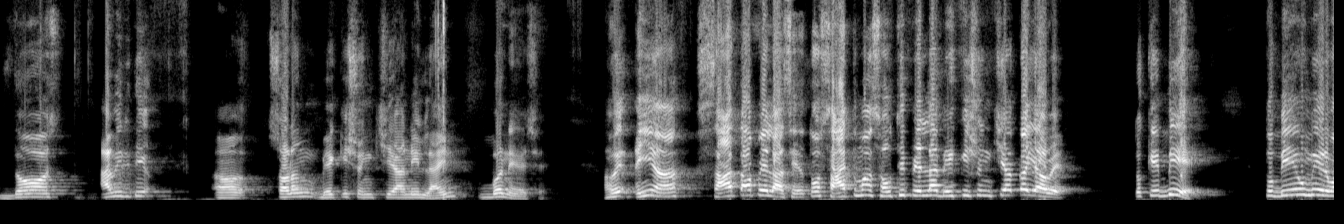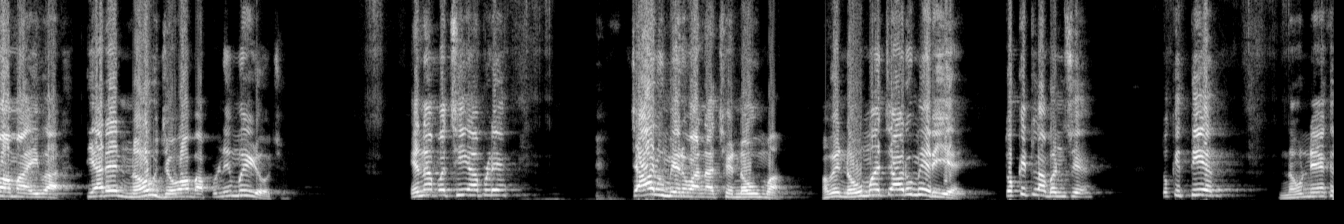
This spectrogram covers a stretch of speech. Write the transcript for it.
દસ. આવી રીતે સળંગ બેકી સંખ્યાની લાઈન બને છે. હવે અહીંયા સાત આપેલા છે, તો સાતમાં સૌથી પહેલા બેકી સંખ્યા કઈ આવે? તો કે બે. તો બે ઉમેરવામાં આવ્યા, ત્યારે નવ જવાબ આપણને મળ્યો છે. એના પછી આપણે ચાર ઉમેરવાના છે નવમાં. હવે નવમાં ચાર ઉમેરીએ, તો કેટલા બનશે? તો કે તેર. નવ ને એક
